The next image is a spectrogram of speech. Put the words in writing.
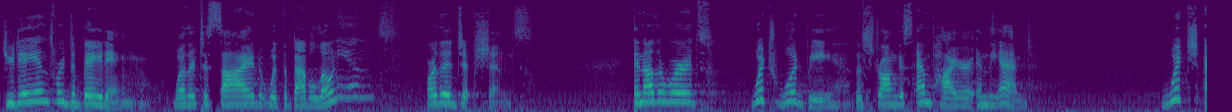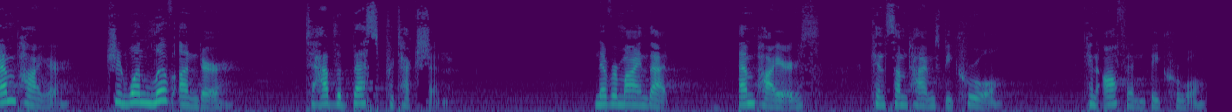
Judeans were debating whether to side with the Babylonians or the Egyptians. In other words, which would be the strongest empire in the end? Which empire should one live under to have the best protection? Never mind that empires can sometimes be cruel, can often be cruel.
